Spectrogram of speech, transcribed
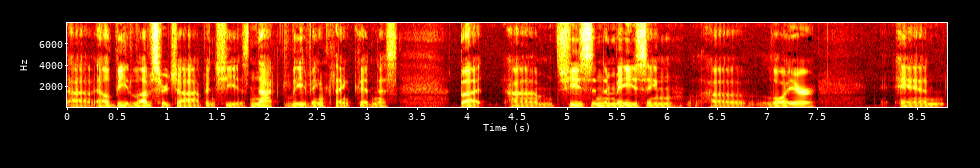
uh, LB loves her job, and she is not leaving, thank goodness. But um, she's an amazing uh, lawyer, and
